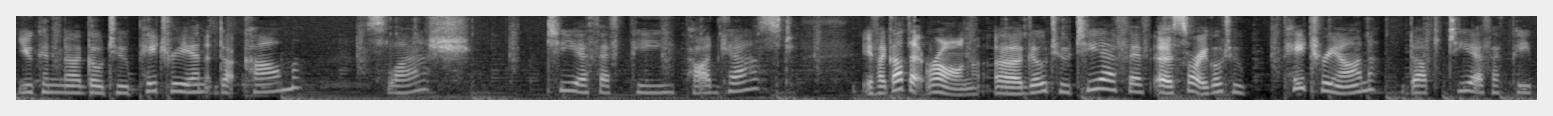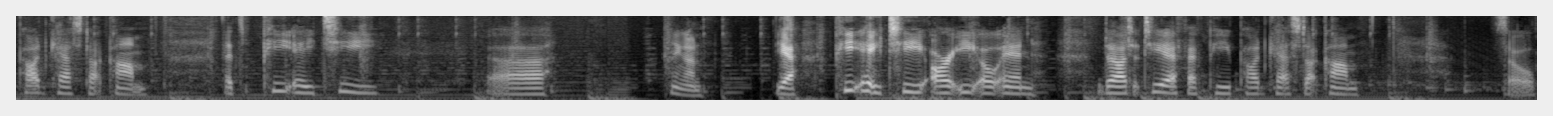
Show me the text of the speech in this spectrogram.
you can uh, go to patreon.com slash tffp podcast. If I got that wrong, uh, go to tff uh, sorry go to patreon.tffppodcast.com. That's p a t uh, hang on, yeah p a t r e o n dot tffppodcast.com. So,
